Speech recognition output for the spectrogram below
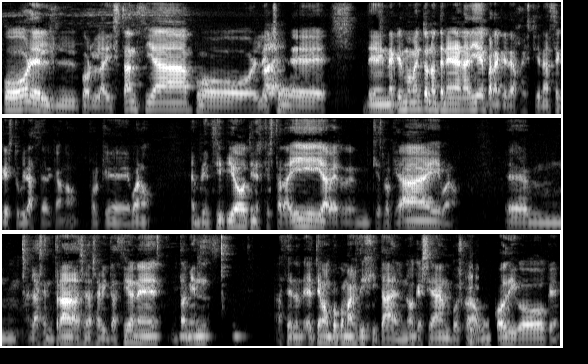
por, el, por la distancia, por el hecho de, en aquel momento no tener a nadie para que lo gestionase que estuviera cerca, ¿no? Porque, bueno, en principio tienes que estar ahí, a ver qué es lo que hay, bueno, em, las entradas en las habitaciones, también hacer el tema un poco más digital, ¿no? Que sean pues con algún código, que,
